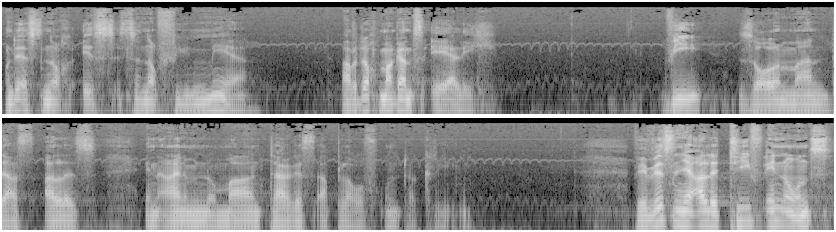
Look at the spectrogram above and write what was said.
Und es noch, ist, ist noch viel mehr. Aber doch mal ganz ehrlich, wie soll man das alles in einem normalen Tagesablauf unterkriegen? Wir wissen ja alle tief in uns,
